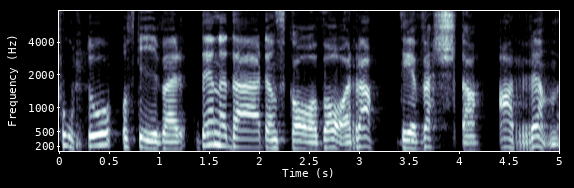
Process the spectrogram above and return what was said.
foto och skriver den är där den ska vara, det är värsta arren.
